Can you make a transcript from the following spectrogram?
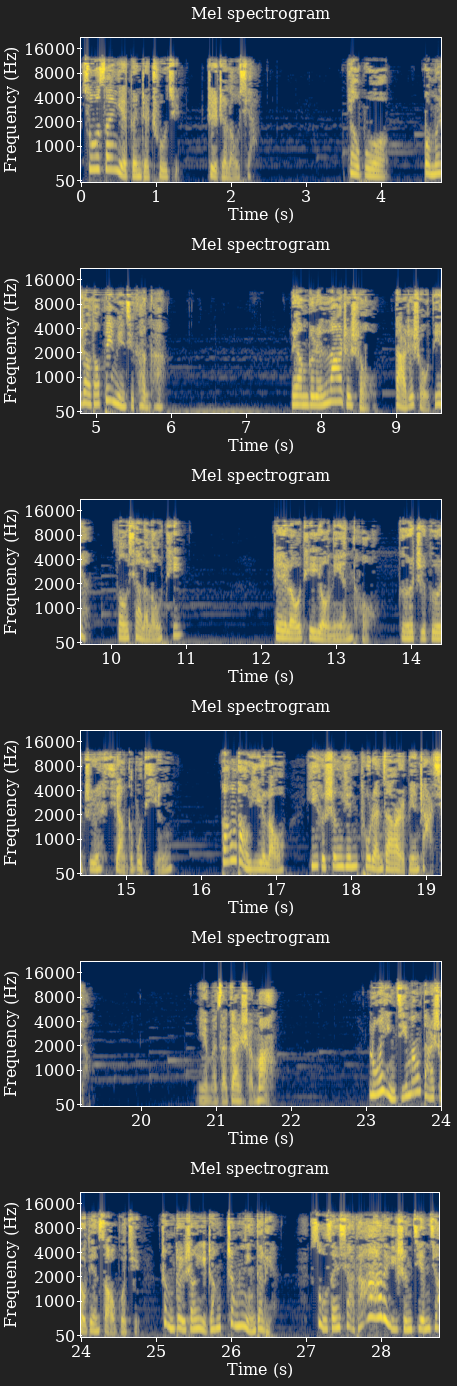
苏三也跟着出去，指着楼下：“要不我们绕到背面去看看？”两个人拉着手，打着手电，走下了楼梯。这楼梯有年头，咯吱咯吱响个不停。刚到一楼，一个声音突然在耳边炸响：“你们在干什么？”罗隐急忙打手电扫过去。正对上一张狰狞的脸，苏三吓得啊的一声尖叫：“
